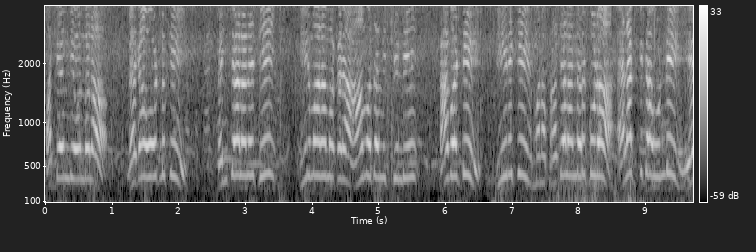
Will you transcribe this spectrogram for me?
పద్దెనిమిది వందల మెగావాట్లకి పెంచాలనేసి తీర్మానం అక్కడ ఆమోదం ఇచ్చింది. కాబట్టి దీనికి మన ప్రజలందరూ కూడా ఎలక్ట్గా ఉండి ఏ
